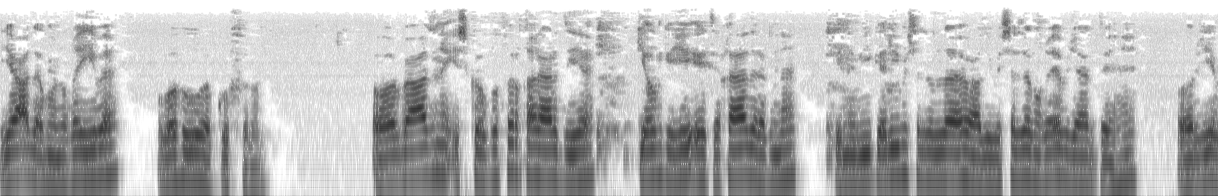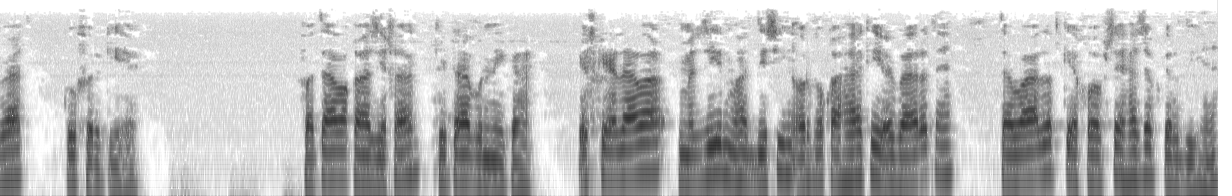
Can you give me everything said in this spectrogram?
يعلم الغيب وهو كفر۔ اور بعض نے اس کو کفر قرار دیا کیونکہ یہ اعتقاد رکھنا کہ نبی کریم صلی اللہ علیہ وسلم غیب جانتے ہیں اور یہ بات کفر کی ہے۔ فتح و قاضی خان، کتاب النکاح۔ اس کے علاوہ مزید محدثین اور فقہا کی عبارتیں طوالت کے خوف سے حذف کر دی ہیں۔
